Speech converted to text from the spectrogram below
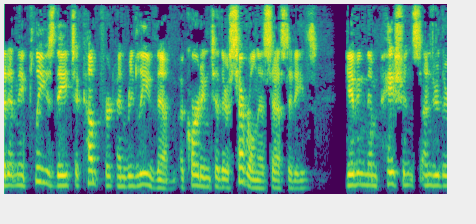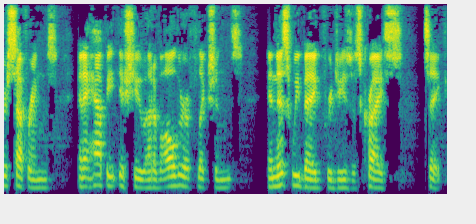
That it may please thee to comfort and relieve them according to their several necessities, giving them patience under their sufferings and a happy issue out of all their afflictions. And this we beg for Jesus Christ's sake.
